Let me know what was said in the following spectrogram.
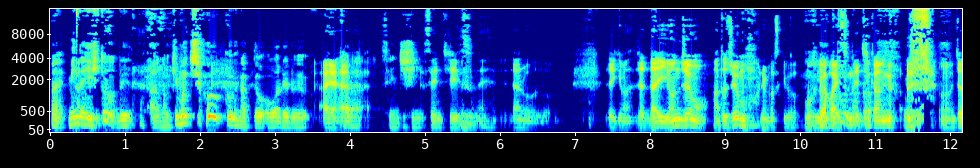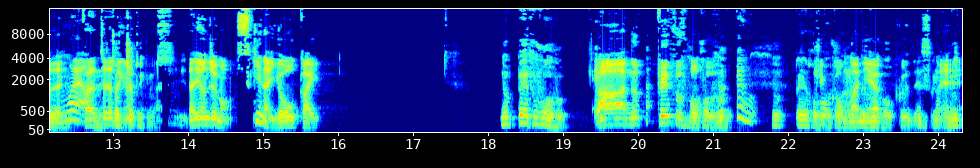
はい、みんないい人で、あの、気持ちよくなって終われるはいはいはい。から、センチ比。センチヒですね。なるほど。じゃあいきます。じゃあ第40問。あと10問ありますけど、もうやばいですね、時間が。うん、じゃあ、ちょっといきます。第40問。好きな妖怪。ヌッペーフフォーフ。え？あー、ヌッペフホフ。ヌッペフ。ヌッペーフォーフ。結構マニアックですねなんか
